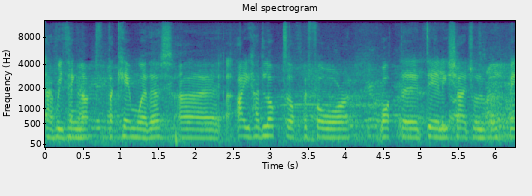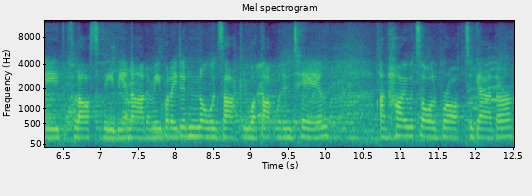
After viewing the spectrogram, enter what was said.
Everything that, that came with it. Uh, I had looked up before what the daily schedule would be, the philosophy, the anatomy, but I didn't know exactly what that would entail and how it's all brought together.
